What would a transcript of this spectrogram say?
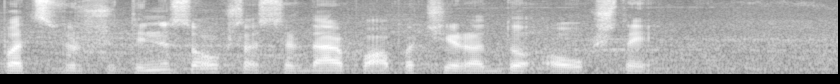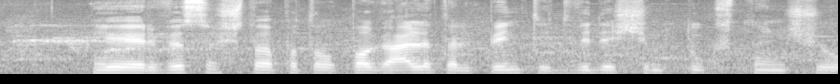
pats viršutinis aukštas ir dar po apačiai yra du aukštai. Ir viso šito patalpa gali talpinti 20 tūkstančių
